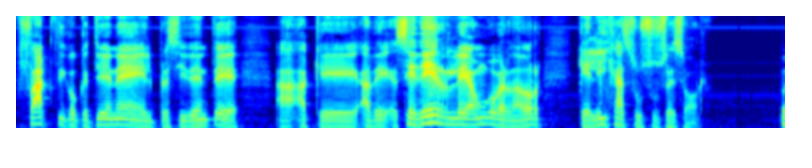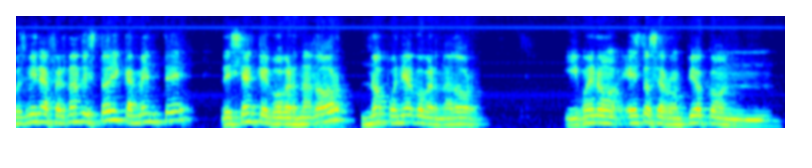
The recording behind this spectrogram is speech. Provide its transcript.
fáctico que tiene el presidente a, que a cederle a un gobernador que elija su sucesor? Pues mira, Fernando, históricamente decían que gobernador no ponía gobernador. Y bueno, esto se rompió con,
